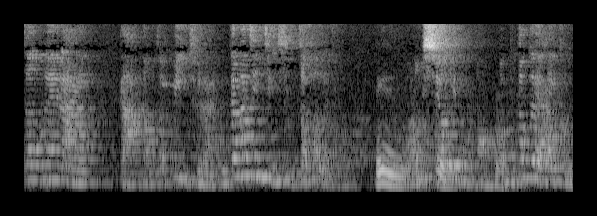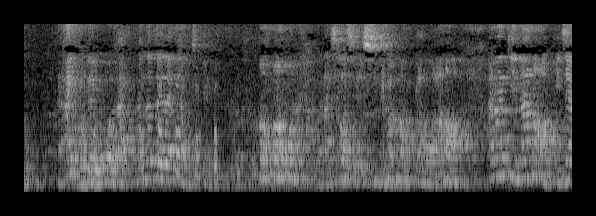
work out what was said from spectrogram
做伙来甲动作比出来，有感觉真精神足好诶。哦，拢笑起来吼，毋当个会爱困，爱困诶我来，咱再再来跳一个。我来凑些时间嘛够啊吼，啊咱今仔吼，而且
